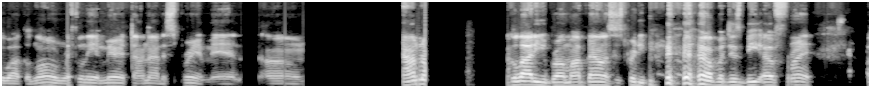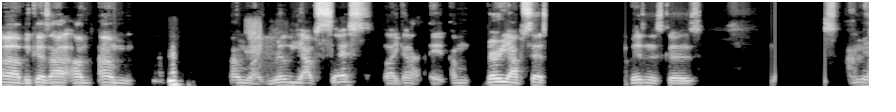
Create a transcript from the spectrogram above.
about the long definitely a marathon not a sprint man um I'm not gonna lie to you, bro. My balance is pretty. but just be upfront, uh, because I, I'm I'm I'm like really obsessed. Like I, I'm very obsessed with business because I mean,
